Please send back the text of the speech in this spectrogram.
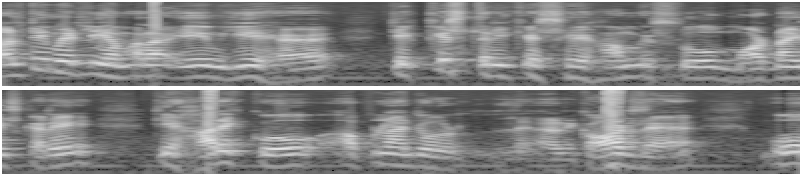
अल्टीमेटली हमारा एम ये है कि किस तरीके से हम इसको मॉडर्नाइज करें कि हर एक को अपना जो रिकॉर्ड्स है वो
